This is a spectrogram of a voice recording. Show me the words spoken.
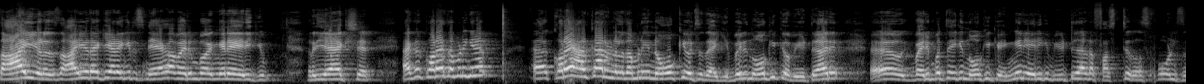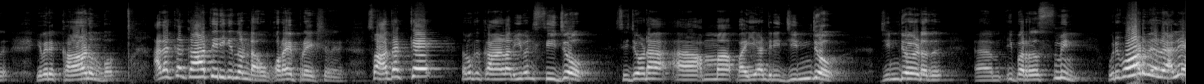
സായിയുടെ സായിയുടെ ഒക്കെ ആണെങ്കിൽ സ്നേഹം വരുമ്പോൾ എങ്ങനെയായിരിക്കും റിയാക്ഷൻ അതൊക്കെ കുറേ നമ്മളിങ്ങനെ കുറേ ആൾക്കാരുണ്ടല്ലോ നമ്മൾ നോക്കി വെച്ചതായി ഇവർ നോക്കിക്കോ വീട്ടുകാർ വരുമ്പോഴത്തേക്ക് നോക്കിക്കോ എങ്ങനെയായിരിക്കും വീട്ടുകാരുടെ ഫസ്റ്റ് റെസ്പോൺസ് ഇവരെ കാണുമ്പോൾ അതൊക്കെ കാത്തിരിക്കുന്നുണ്ടാവും കുറേ പ്രേക്ഷകർ സോ അതൊക്കെ നമുക്ക് കാണാം. ഈവൻ സിജോ സിജോയുടെ അമ്മ വയ്യാണ്ടിരി ജിൻഡോ ജിൻഡോയുടേത് ഇപ്പൊ റസ്മിൻ ഒരുപാട് പേര് അല്ലേ?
